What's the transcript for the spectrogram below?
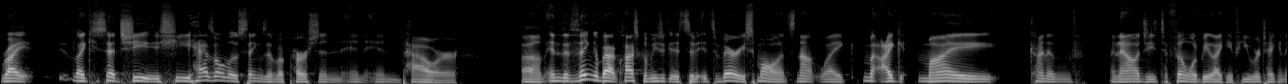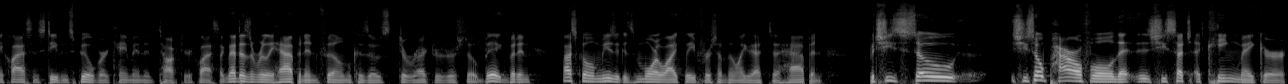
Right. Like you said, she she has all those things of a person in in power. Um, and the thing about classical music, it's it's very small. It's not like my, I, my kind of analogy to film would be like if you were taking a class and Steven Spielberg came in and talked to your class. Like that doesn't really happen in film because those directors are so big. But in classical music, it's more likely for something like that to happen. But she's so she's so powerful that eh, she's such a kingmaker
